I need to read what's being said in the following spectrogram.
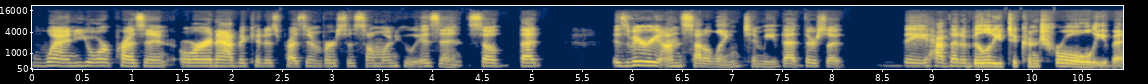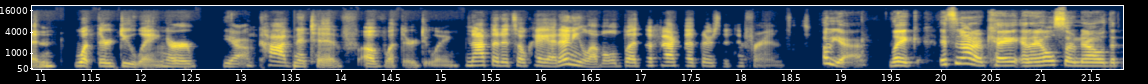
when you're present or an advocate is present versus someone who isn't. So that is very unsettling to me that there's a they have that ability to control even what they're doing or yeah cognitive of what they're doing not that it's okay at any level but the fact that there's a difference oh yeah like it's not okay. And I also know the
